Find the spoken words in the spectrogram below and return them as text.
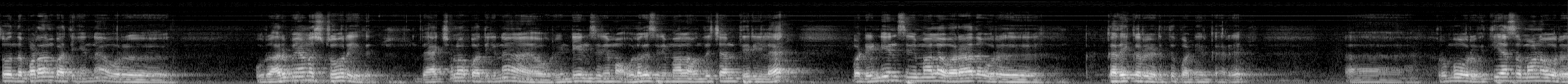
ஸோ இந்த படம் பார்த்திங்கன்னா ஒரு ஒரு அருமையான ஸ்டோரி இது. இது ஆக்சுவலாக பார்த்தீங்கன்னா ஒரு இந்தியன் சினிமா உலக சினிமாவில் வந்துச்சான்னு தெரியல. பட் இந்தியன் சினிமாவில் வராத ஒரு கதைக்கரு எடுத்து பண்ணியிருக்காரு ரொம்ப ஒரு வித்தியாசமான ஒரு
